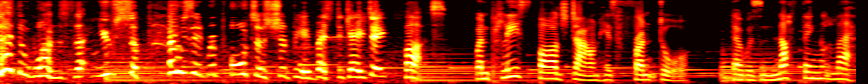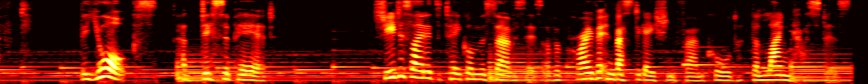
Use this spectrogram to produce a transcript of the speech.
They're the ones that you supposed reporters should be investigating. But when police barged down his front door, there was nothing left. The Yorks had disappeared. She decided to take on the services of a private investigation firm called the Lancasters.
